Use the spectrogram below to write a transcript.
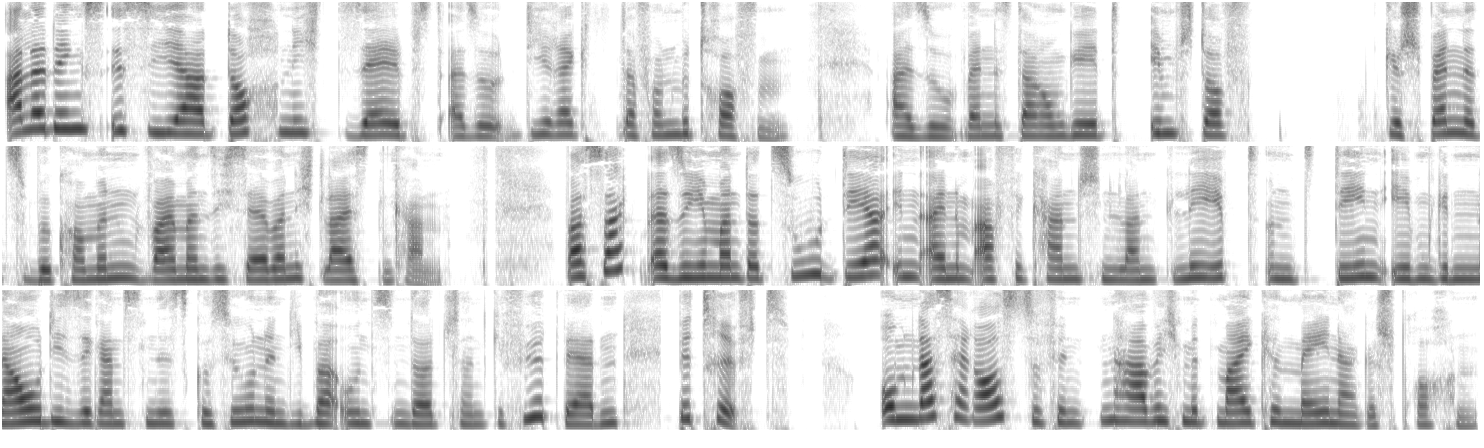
Allerdings ist sie ja doch nicht selbst, also direkt davon betroffen. Also wenn es darum geht, Impfstoff gespendet zu bekommen, weil man sich selber nicht leisten kann. Was sagt also jemand dazu, der in einem afrikanischen Land lebt und den eben genau diese ganzen Diskussionen, die bei uns in Deutschland geführt werden, betrifft? Um das herauszufinden, habe ich mit Michael Maynard gesprochen.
